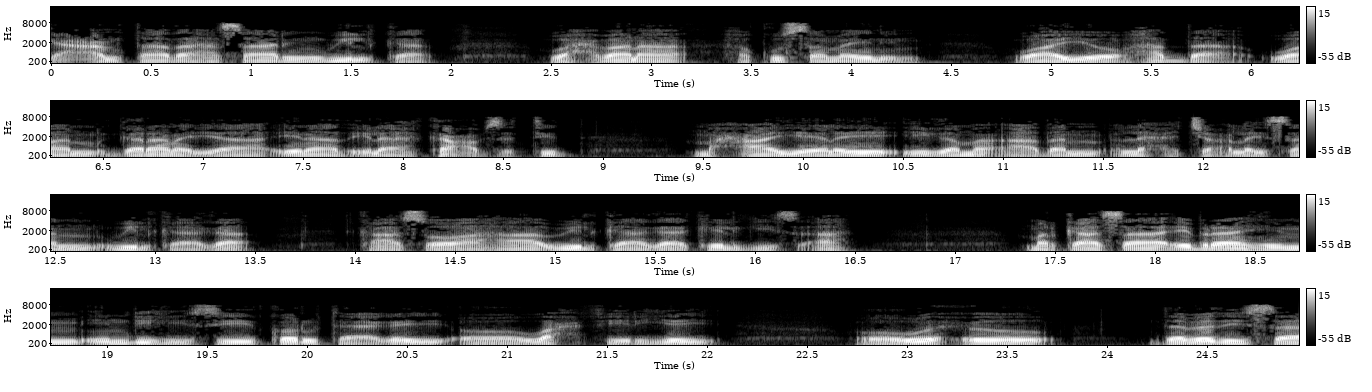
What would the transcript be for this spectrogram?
gacantaada ha saarin wiilka waxbana ha ku samaynin waayo hadda waan garanayaa inaad ilaah ka cabsatid maxaa yeelay igama aadan lex jeclaysan wiilkaaga kaasoo ahaa wiilkaaga keligiis ah. Markaasaa ibraahim indhihiisii kor u taagay oo wax fiiriyey oo wuxuu dabadiisa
